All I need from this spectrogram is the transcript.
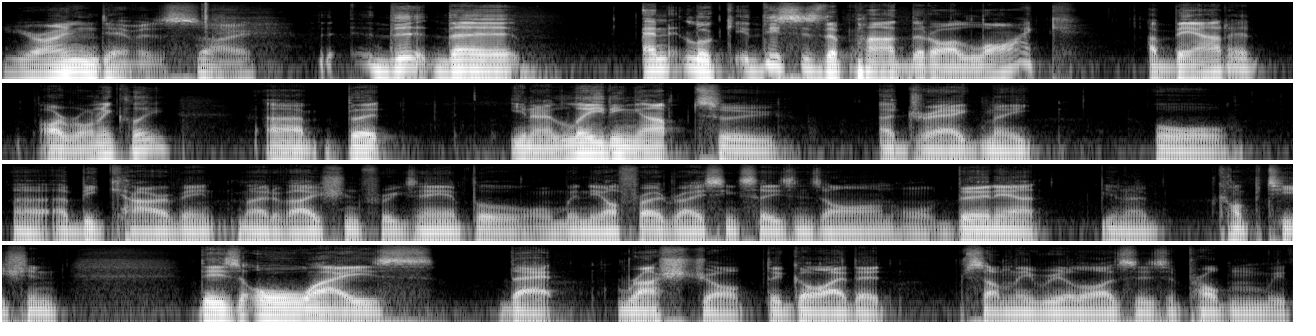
your own endeavors. So the the and look, this is the part that I like about it. Ironically, uh, but you know, leading up to a drag meet or uh, a big car event, motivation, for example, or when the off road racing season's on, or burnout, you know, competition. There's always that rush job, the guy that suddenly realises a problem with,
